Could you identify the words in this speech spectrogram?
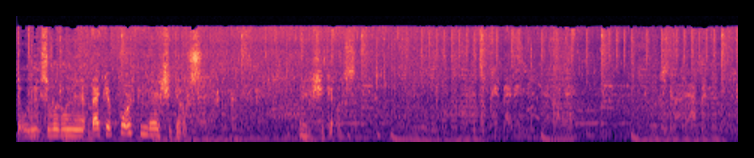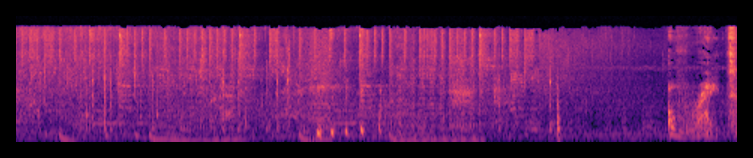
Doing this wiggling it back and forth, and there she goes. There she goes. All right.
